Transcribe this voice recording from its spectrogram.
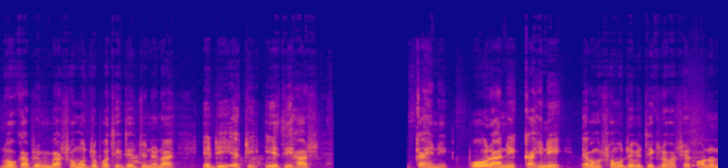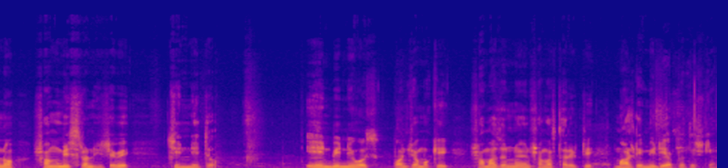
নৌকাপ্রেমী বা সমুদ্র পথিকদের জন্য নয়, এটি একটি ইতিহাস, কাহিনী, পৌরাণিক কাহিনী এবং সমুদ্রভিত্তিক রহস্যের অনন্য সংমিশ্রণ হিসেবে চিহ্নিত। এনবি নিউজ, পঞ্চমুখী। সমাজ উন্নয়ন সংস্থার একটি মাল্টিমিডিয়া প্রতিষ্ঠান।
